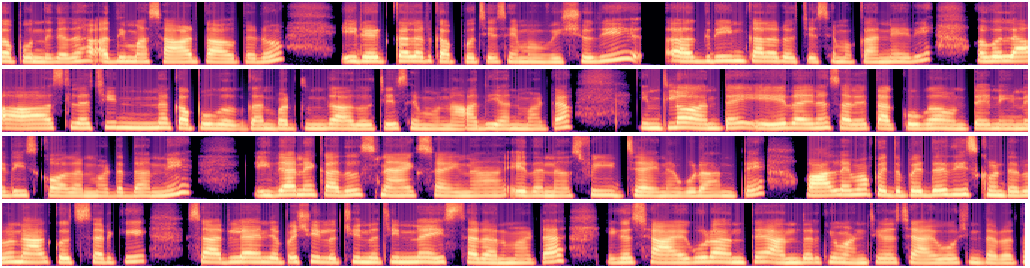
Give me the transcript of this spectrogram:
కప్ ఉంది కదా అది మా సార్ తాగుతాడు. ఈ రెడ్ కలర్ కప్ వచ్చేసేమో విషుది గ్రీన్ కలర్ వచ్చేసేమో కన్నేది ఒక లాస్ట్లో చిన్న కప్పు కనపడుతుంది అది వచ్చేసేమో అది అనమాట ఇంట్లో అంతే ఏదైనా సరే తక్కువగా ఉంటే నేనే తీసుకోవాలన్నమాట దాన్ని. ఇదనే కాదు స్నాక్స్ అయినా ఏదైనా స్వీట్స్ అయినా కూడా అంతే. వాళ్ళేమో పెద్ద పెద్దవి తీసుకుంటారు. నాకు వచ్చేసరికి సర్లే అని చెప్పేసి ఇలా చిన్న చిన్న ఇస్తారు అనమాట ఇక చాయ్ కూడా అంతే. అందరికీ మంచిగా చాయ్ పోసిన తర్వాత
